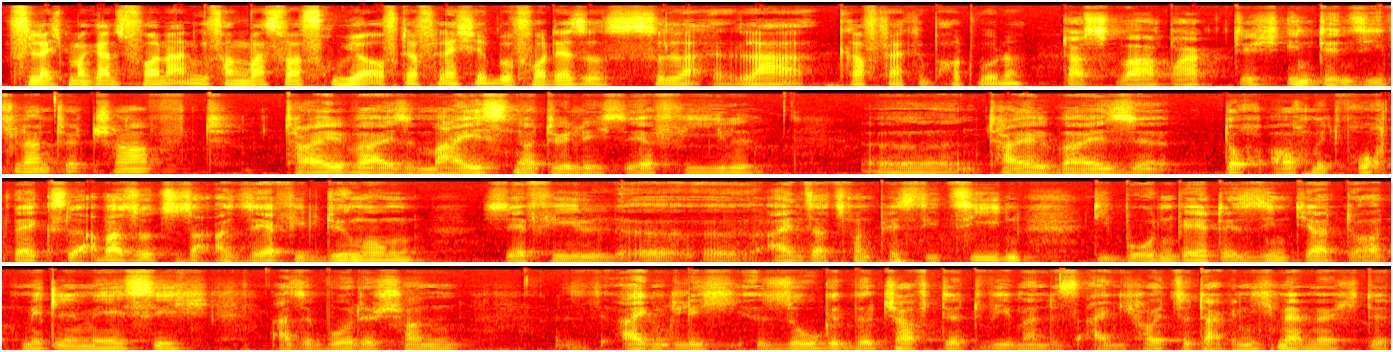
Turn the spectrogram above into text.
Vielleicht mal ganz vorne angefangen, was war früher auf der Fläche, bevor der Solarkraftwerk gebaut wurde? Das war praktisch Intensivlandwirtschaft, teilweise Mais natürlich sehr viel, äh, teilweise doch auch mit Fruchtwechsel, aber sozusagen sehr viel Düngung, sehr viel äh, Einsatz von Pestiziden. Die Bodenwerte sind ja dort mittelmäßig, also wurde schon eigentlich so gewirtschaftet, wie man das eigentlich heutzutage nicht mehr möchte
